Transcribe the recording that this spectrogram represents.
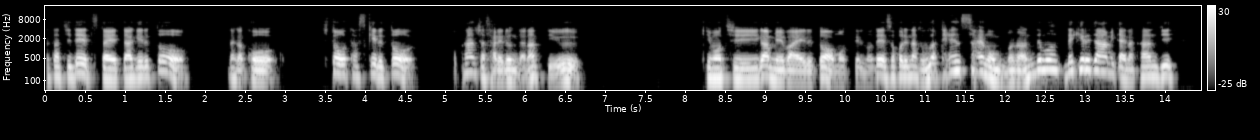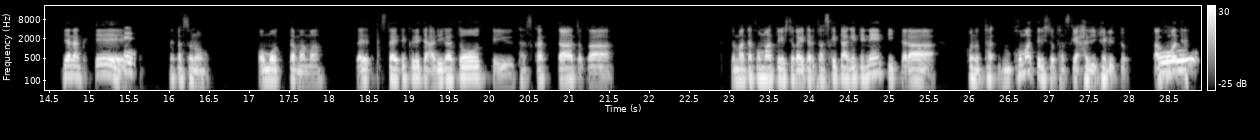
形で伝えてあげると、なんかこう、人を助けると感謝されるんだなっていう気持ちが芽生えるとは思ってるので、そこでなんか、うわ、天才もう何でもできるじゃんみたいな感じじゃなくて、なんかその、思ったままえ伝えてくれてありがとうっていう、助かったとか、また困ってる人がいたら助けてあげてねって言ったら、このた困ってる人を助け始めると、あ、困ってる。人を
